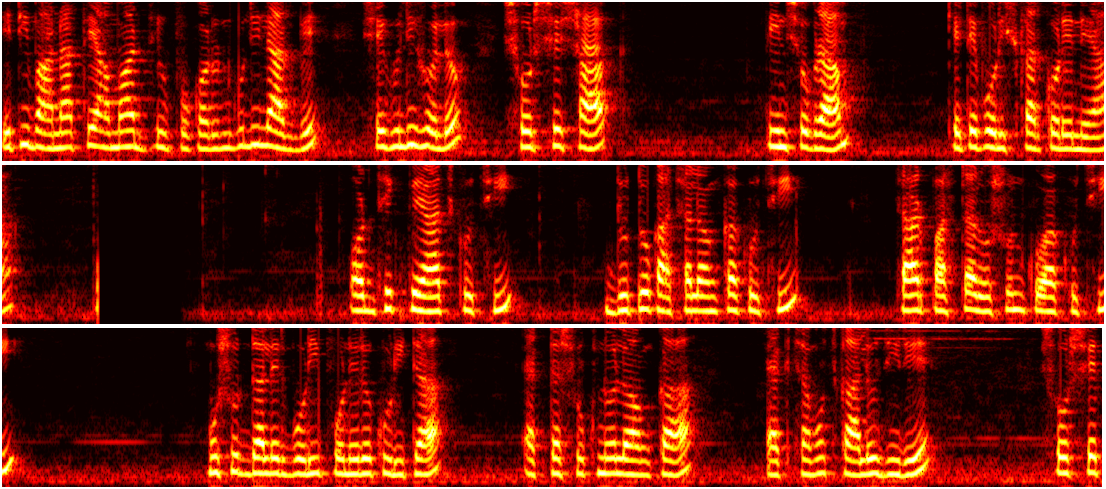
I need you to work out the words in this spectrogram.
এটি বানাতে আমার যে উপকরণগুলি লাগবে, সেগুলি হলো সর্ষে শাক তিনশো গ্রাম কেটে পরিষ্কার করে নেওয়া অর্ধেক পেঁয়াজ কুচি, দুটো কাঁচা লঙ্কা কুচি, চার পাঁচটা রসুন কোয়া কুচি, মুসুর ডালের বড়ি পনেরো কুড়িটা, একটা শুকনো লঙ্কা, এক চামচ কালো জিরে, সর্ষের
